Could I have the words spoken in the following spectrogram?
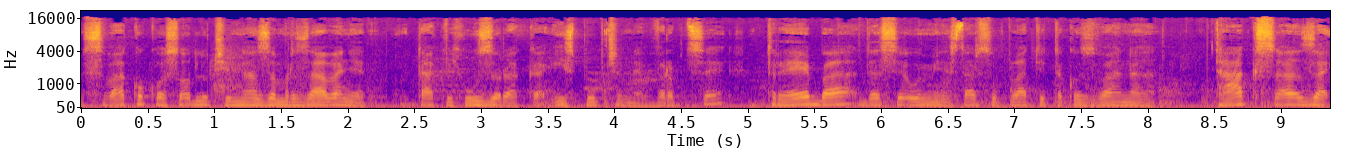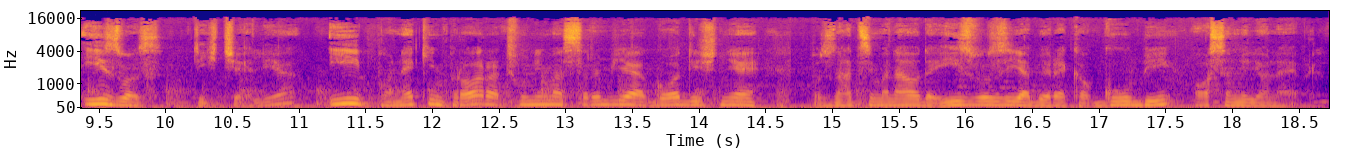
Svako ko se odluči na zamrzavanje takvih uzoraka iz pupčane vrpce, treba da se u ministarstvu plati takozvana taksa za izvoz tih ćelija i po nekim proračunima Srbija godišnje, po znacima navoda izvozi, ja bih rekao gubi 8 miliona evra.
